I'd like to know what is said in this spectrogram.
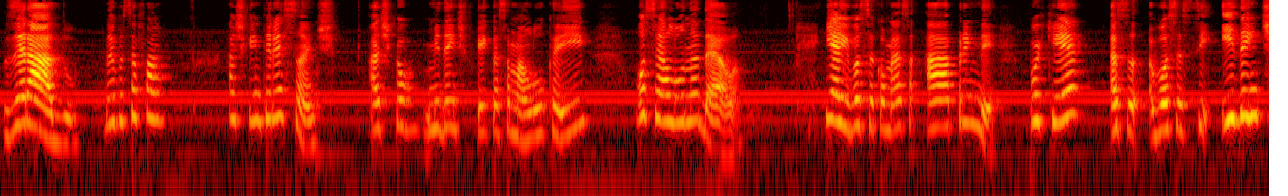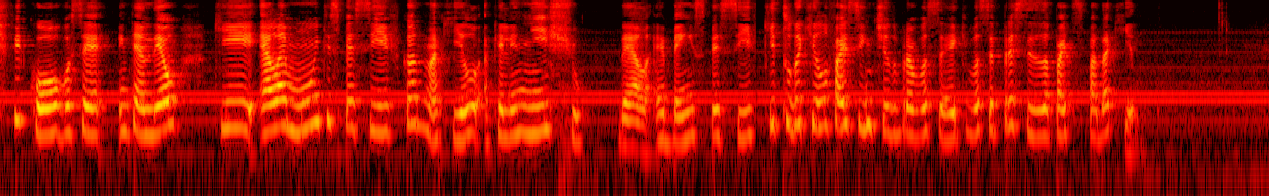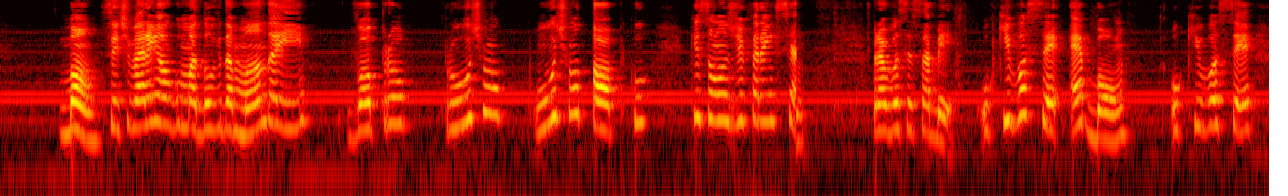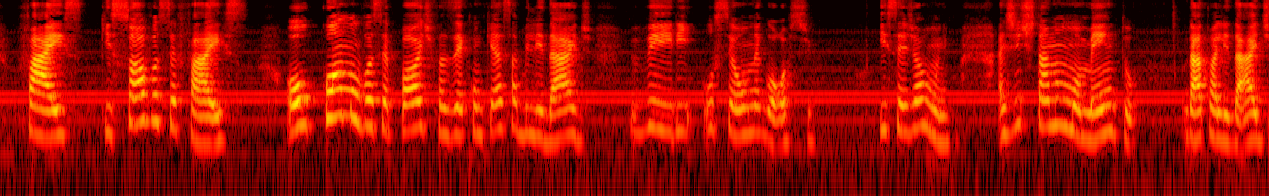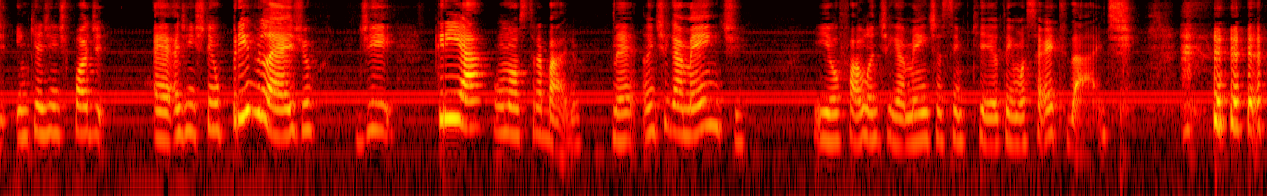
zerado. Daí você fala, acho que é interessante. Acho que eu me identifiquei com essa maluca aí, você é aluna dela. E aí você começa a aprender. Porque essa, você se identificou, você entendeu que ela é muito específica naquilo, aquele nicho dela é bem específico, que tudo aquilo faz sentido para você e que você precisa participar daquilo. Bom, se tiverem alguma dúvida, manda aí. Vou pro, pro último, último tópico, que são os diferenciais. Para você saber o que você é bom, o que você faz, que só você faz, ou como você pode fazer com que essa habilidade vire o seu negócio e seja único. A gente está num momento da atualidade em que a gente pode, é, a gente tem o privilégio de criar o nosso trabalho, né? Antigamente, e eu falo antigamente assim porque eu tenho uma certa idade.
